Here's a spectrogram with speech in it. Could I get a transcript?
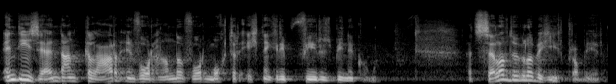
en die zijn dan klaar en voorhanden voor mocht er echt een griepvirus binnenkomen. Hetzelfde willen we hier proberen.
